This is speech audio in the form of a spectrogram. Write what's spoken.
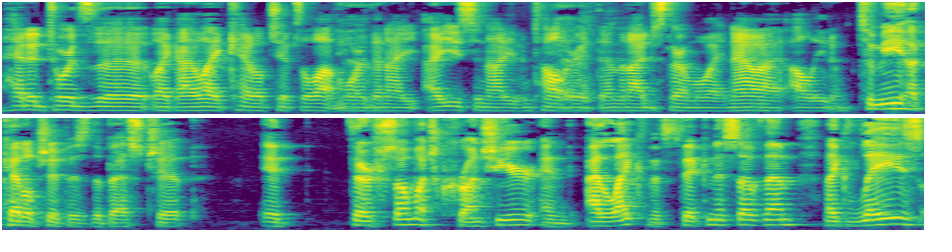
headed towards the like I like kettle chips a lot more than I I used to not even tolerate them and I just throw them away. Now I, I'll eat them. To me, a kettle chip is the best chip. It they're so much crunchier, and I like the thickness of them. Like Lay's,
